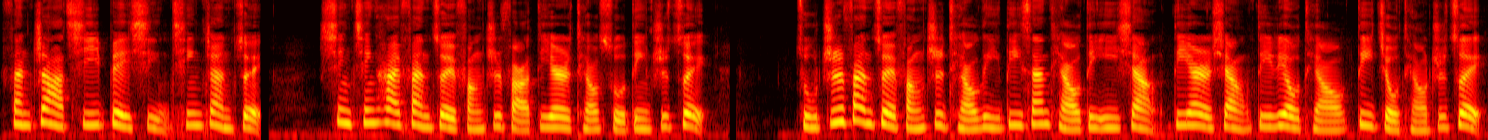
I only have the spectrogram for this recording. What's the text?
犯诈欺、背信、侵占罪、性侵害犯罪防治法第二条所定之罪。组织犯罪防治条例第三条第一项、第二项、第六条、第九条之罪，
